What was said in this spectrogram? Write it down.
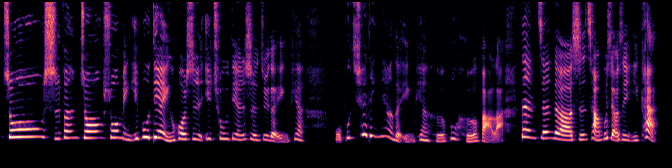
钟、十分钟说明一部电影或是一出电视剧的影片。我不确定那样的影片合不合法啦，但真的时常不小心一看。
